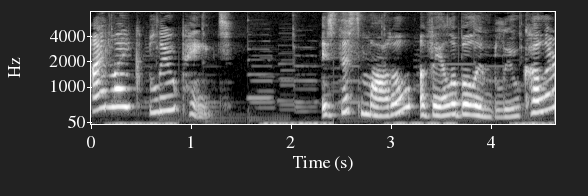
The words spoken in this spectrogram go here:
I like blue paint. Is this model available in blue color?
